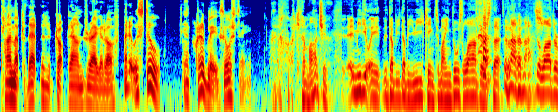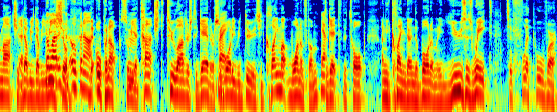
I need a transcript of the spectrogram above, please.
climb up to that, then it drop down, drag it off. But it was still incredibly exhausting. I can imagine. Immediately, the WWE came to mind. Those ladders that the ladder match. the ladder match at WWE. The ladders so that open up. They open up. So he attached two ladders together. So Right. what he would do is he'd climb up one of them Yep. to get to the top, and he'd climb down the bottom, and he'd use his weight to flip over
